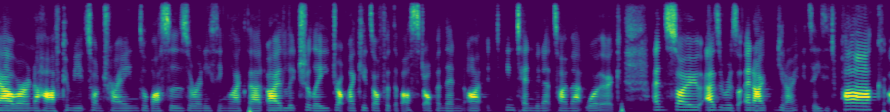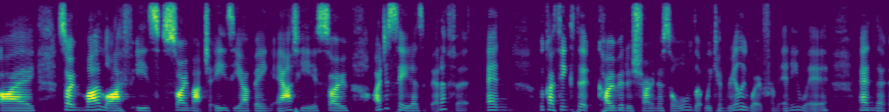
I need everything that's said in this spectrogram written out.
hour and a half commutes on trains or buses or anything like that. I literally drop my kids off at the bus stop and then I, in 10 minutes I'm at work. And so as a result and I you know it's easy to park. I so my life is so much easier being out here. So I just see it as a benefit. And look, I think that COVID has shown us all that we can really work from anywhere and that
